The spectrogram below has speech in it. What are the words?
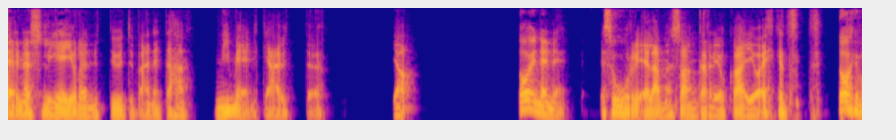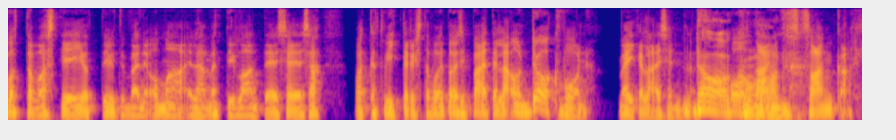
Berners-Lee ei ole nyt tyytyväinen tähän nimen käyttöön. Ja toinen suuri elämänsankari, joka ei ole ehkä toivottavasti ei ole tyytyväinen omaan elämäntilanteeseensa, vaikka Twitteristä voi toisi päätellä, on Doc Von, meikäläisen Doc Von. sankari.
